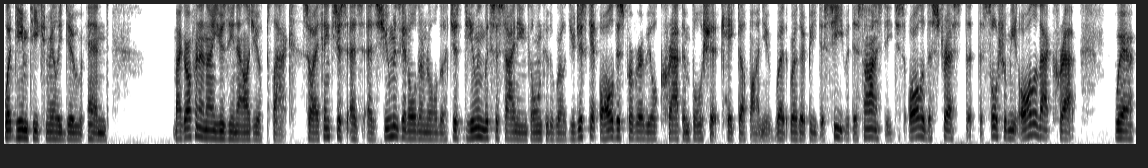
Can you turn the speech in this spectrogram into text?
what DMT can really do. And my girlfriend and I use the analogy of plaque. So I think just as as humans get older and older, just dealing with society and going through the world, you just get all this proverbial crap and bullshit caked up on you, whether, whether it be deceit, with dishonesty, just all of the stress, the, the social media, all of that crap, where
